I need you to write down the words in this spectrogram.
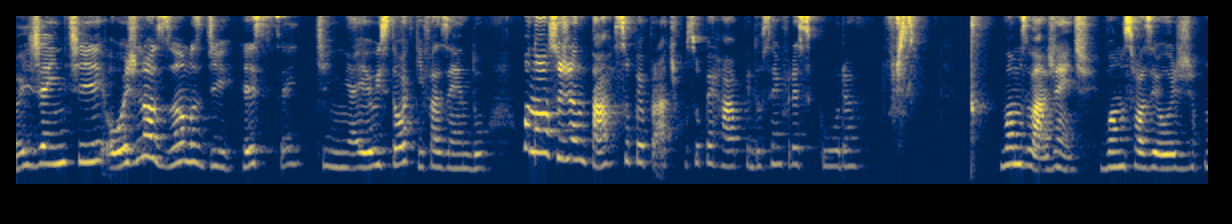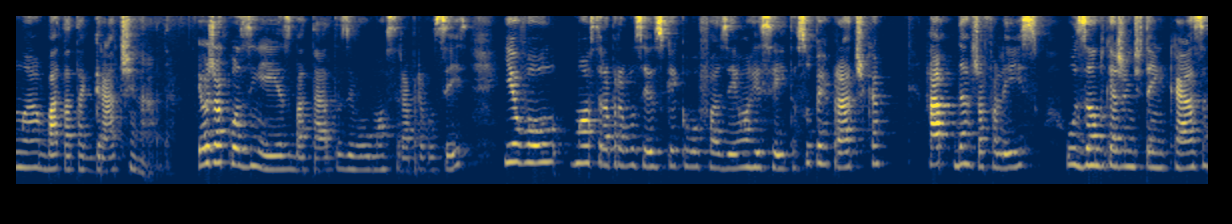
Oi, gente! Hoje nós vamos de receitinha. Eu estou aqui fazendo o nosso jantar super prático, super rápido, sem frescura. Vamos lá, gente. Vamos fazer hoje uma batata gratinada. Eu já cozinhei as batatas, eu vou mostrar para vocês e eu vou mostrar para vocês o que, que eu vou fazer, uma receita super prática, rápida, já falei isso, usando o que a gente tem em casa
